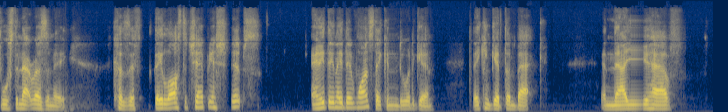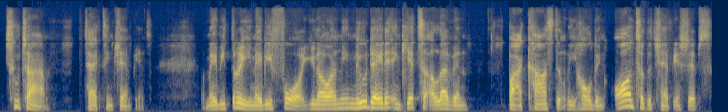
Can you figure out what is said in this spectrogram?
boosting that resume. Because if they lost the championships, anything they did once, they can do it again. They can get them back. And now you have two time tag team champions, maybe three, maybe four. You know what I mean? New Day didn't get to 11 by constantly holding on to the championships,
